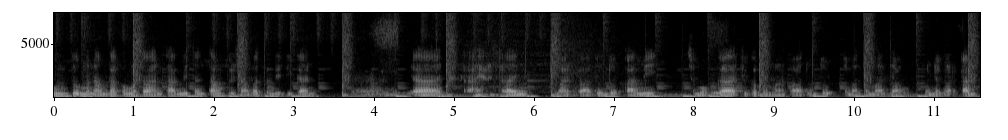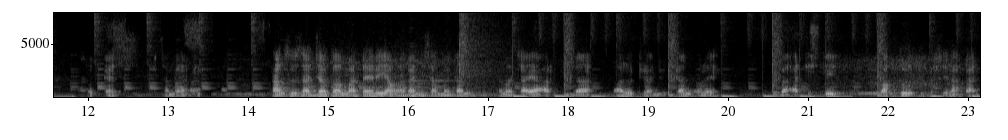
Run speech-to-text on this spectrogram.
untuk menambah pengetahuan kami tentang filsafat pendidikan. Dan terakhir selain manfaat untuk kami Semoga juga bermanfaat untuk teman-teman yang mendengarkan podcast sampai akhir. Langsung saja ke materi yang akan disampaikan teman saya Ardila, lalu dilanjutkan oleh Mbak Adisti. Waktu dipersilahkan.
